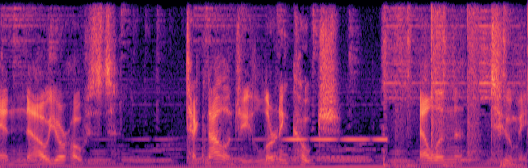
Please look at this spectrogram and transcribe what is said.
And now, your host, technology learning coach, Ellen Toomey.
